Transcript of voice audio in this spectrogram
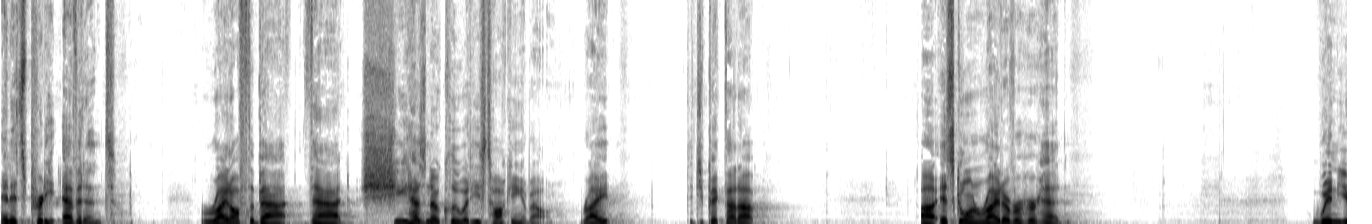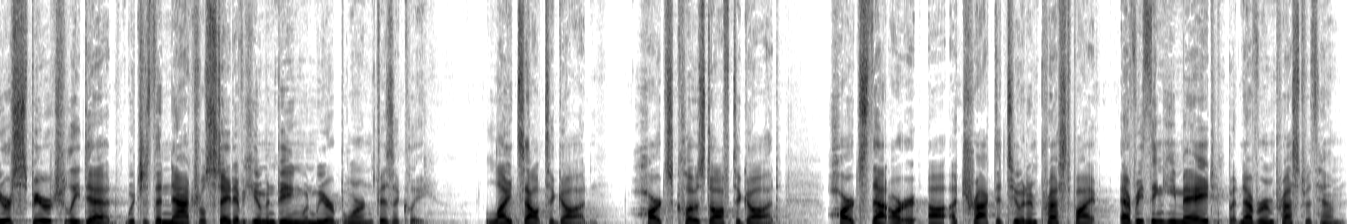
And it's pretty evident right off the bat that she has no clue what he's talking about, right? Did you pick that up? Uh, it's going right over her head. When you're spiritually dead, which is the natural state of a human being when we are born physically, lights out to God, hearts closed off to God, hearts that are uh, attracted to and impressed by everything He made, but never impressed with Him.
